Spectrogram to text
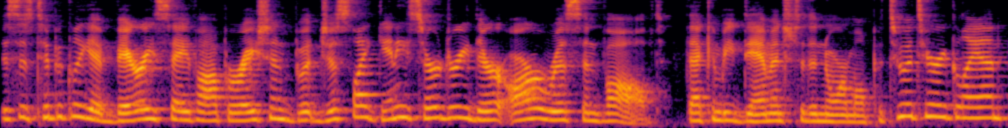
This is typically a very safe operation, but just like any surgery, there are risks involved. That can be damage to the normal pituitary gland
